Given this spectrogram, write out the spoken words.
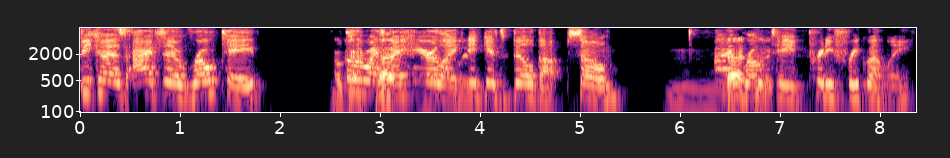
because I have to rotate. okay. Otherwise That- my hair like it gets build up. So Mm. I rotate pretty frequently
